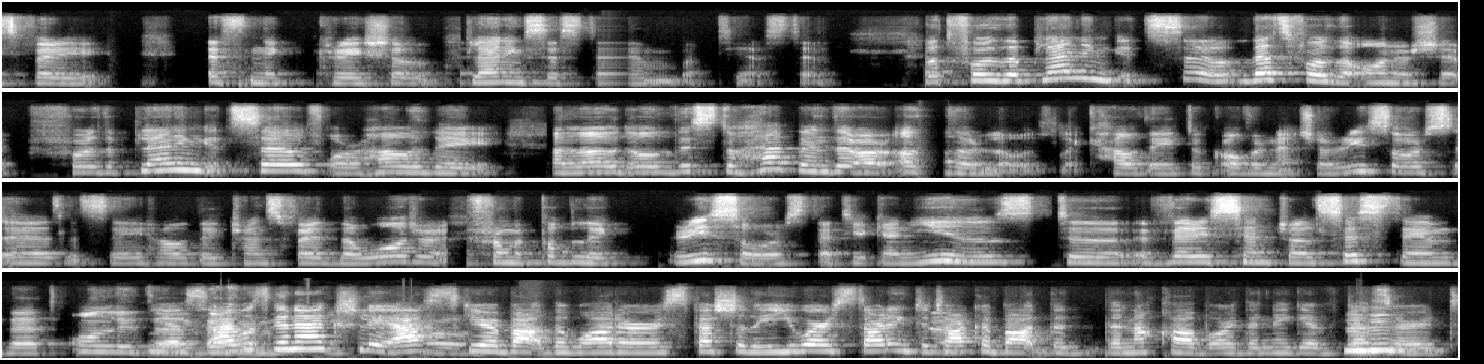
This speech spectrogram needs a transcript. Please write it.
It's very ethnic racial planning system, but yeah, still. But for the planning itself, that's for the ownership. For the planning itself or how they allowed all this to happen, there are other laws, like how they took over natural resources, let's say how they transferred the water from a public resource that you can use to a very central system that only the yes i was going to actually ask you about the water especially you were starting to yeah. talk about the, the naqab or the negev mm-hmm. desert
